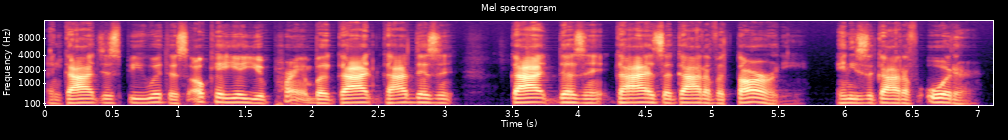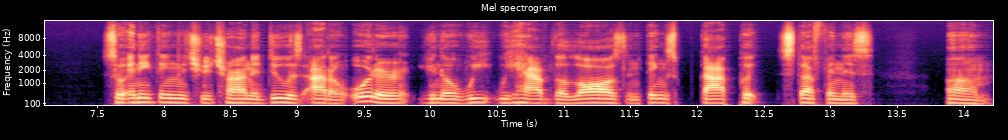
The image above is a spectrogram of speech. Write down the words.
and God just be with us. Okay, yeah, you're praying, but God God doesn't God doesn't God is a God of authority and he's a God of order. So anything that you're trying to do is out of order. You know, we we have the laws and things. God put stuff in this um,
